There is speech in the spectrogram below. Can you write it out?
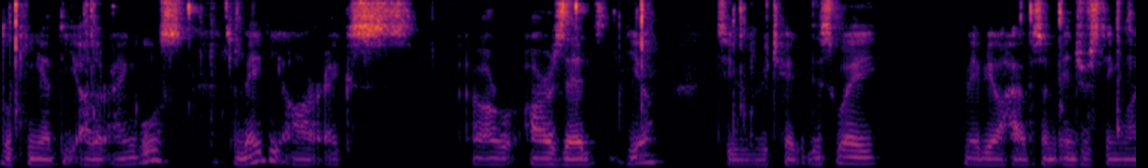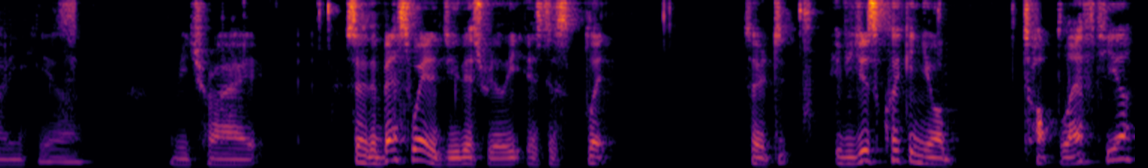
looking at the other angles. So maybe RX, or RZ here to rotate it this way. Maybe I'll have some interesting lighting here. Let me try. So the best way to do this really is to split. So to, if you just click in your top left here,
